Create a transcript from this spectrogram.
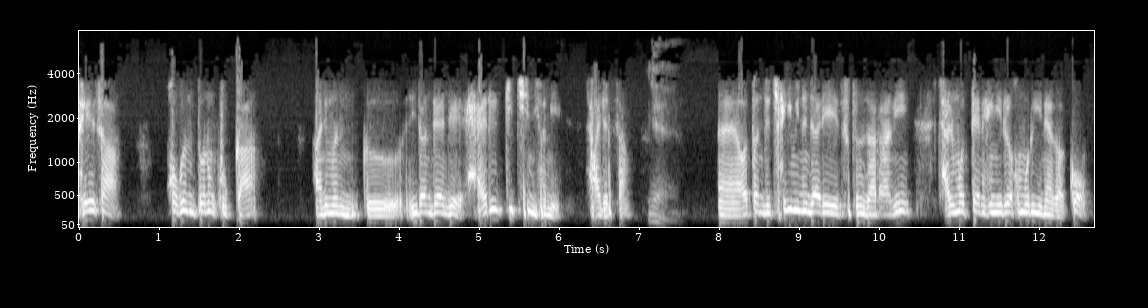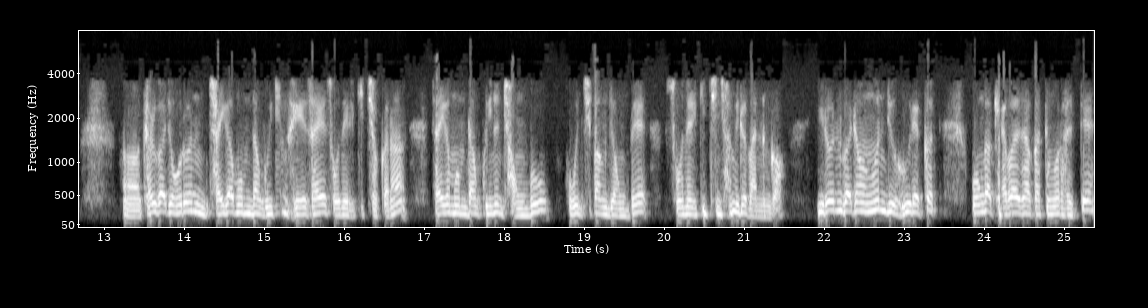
회사 혹은 또는 국가 아니면 그 이런데 이제 해를 끼친 혐의 사실상 예. 에, 어떤 이제 책임 있는 자리에 있었던 사람이 잘못된 행위를 허물로 인해 갖고 어, 결과적으로는 자기가 몸담고 있는 회사에 손해를 끼쳤거나 자기가 몸담고 있는 정부 혹은 지방 정부에 손해를 끼친 혐의를 받는 거 이런 과정은 이제 의뢰껏 뭔가 개발 사업 같은 걸 할 때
